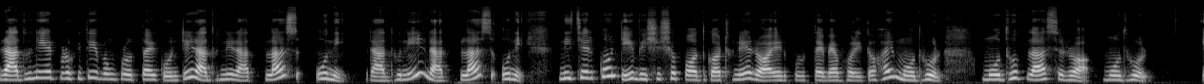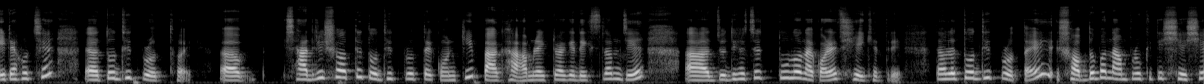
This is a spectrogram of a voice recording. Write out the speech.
রাধুনী এর প্রকৃতি এবং প্রত্যয় কোনটি? রাধুনী রাত প্লাস উনি, রাধুনী রাত প্লাস উনি। নিচের কোনটি? বিশেষ পদ গঠনে র এর প্রত্যয় ব্যবহৃত হয় মধুর, মধু প্লাস র, মধুর। এটা হচ্ছে তদ্ধিত প্রত্যয়। সাদৃশ্য অর্থে তদ্ধিত প্রত্যয় কোনটি? বাঘা। আমরা একটু আগে দেখছিলাম যে যদি হচ্ছে তুলনা করে সেই ক্ষেত্রে। তাহলে তদ্ধিত প্রত্যয়, শব্দ বা নাম প্রকৃতির শেষে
